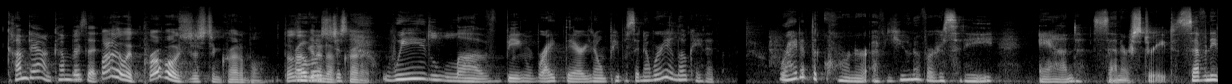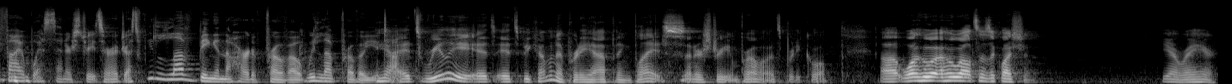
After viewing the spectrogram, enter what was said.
Come down, come Like, visit. by the way, Provo's just incredible. Doesn't get enough just, credit. we love being right there. You know, people say, now where are you located? Right at the corner of University and Center Street. 75 West Center Street is our address. We love being in the heart of Provo. We love Provo, Utah. Yeah, it's really it's it's becoming a pretty happening place. Center Street in Provo. It's pretty cool. Uh, what, who who else has a question? Yeah, right here.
